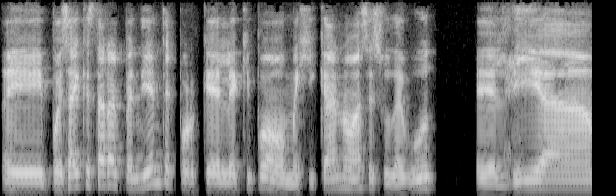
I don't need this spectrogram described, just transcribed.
Eh, pues hay que estar al pendiente porque el equipo mexicano hace su debut el día,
